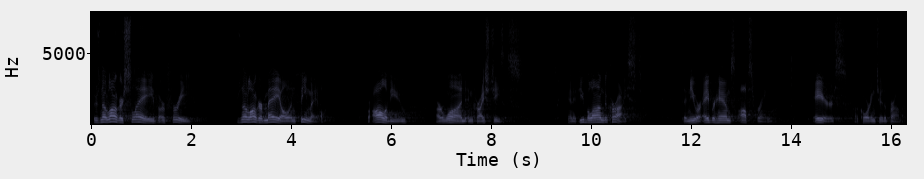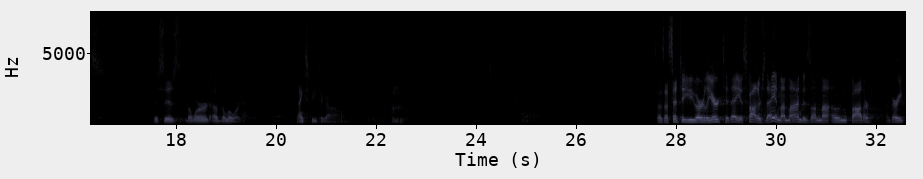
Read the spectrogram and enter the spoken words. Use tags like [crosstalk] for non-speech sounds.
There's no longer slave or free. There's no longer male and female. For all of you are one in Christ Jesus. And if you belong to Christ, then you are Abraham's offspring, heirs according to the promise. This is the word of the Lord. Thanks be to God. [clears throat] So, as I said to you earlier, today is Father's Day, and my mind is on my own father. I'm very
